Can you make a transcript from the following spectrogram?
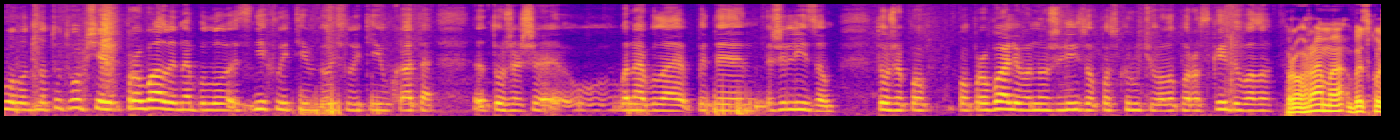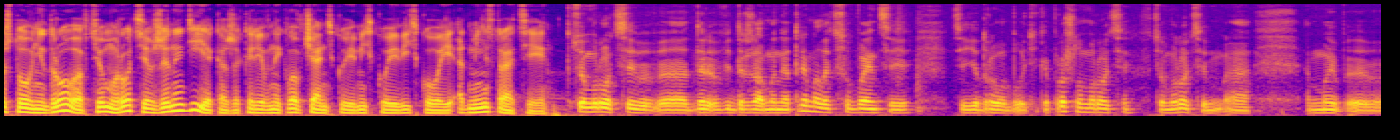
холодно, тут взагалі провалене було, сніг летів, дощ летів, хата е, теж ж, е, вона була під е, желізом, теж по- попровалювано, желізо поскручувало, порозкидувало. Програма Безкоштовні дрова в цьому році вже не діє, каже керівник Вовчанської міської військової адміністрації. В цьому році від держави ми не отримали субвенції. Ці є дрова були тільки в прошлому році. В цьому році е, ми, е,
